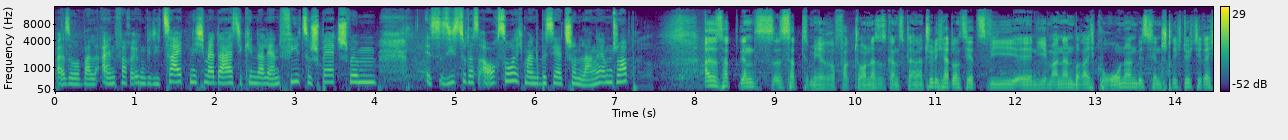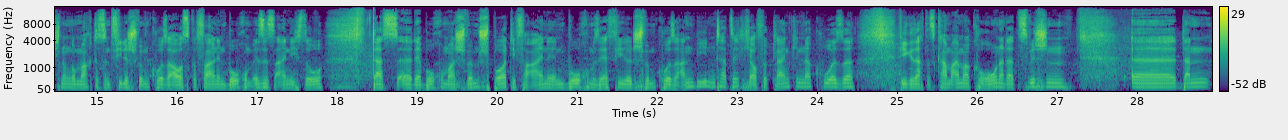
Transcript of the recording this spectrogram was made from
also weil einfach irgendwie die Zeit nicht mehr da ist, die Kinder lernen viel zu spät schwimmen. Ist, siehst du das auch so? Ich meine, du bist ja jetzt schon lange im Job. Also es hat ganz, es hat mehrere Faktoren, das ist ganz klar. Natürlich hat uns jetzt wie in jedem anderen Bereich Corona ein bisschen Strich durch die Rechnung gemacht. Es sind viele Schwimmkurse ausgefallen. In Bochum ist es eigentlich so, dass äh, der Bochumer Schwimmsport, die Vereine in Bochum sehr viel Schwimmkurse anbieten, tatsächlich auch für Kleinkinderkurse. Wie gesagt, es kam einmal Corona dazwischen. Äh, dann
